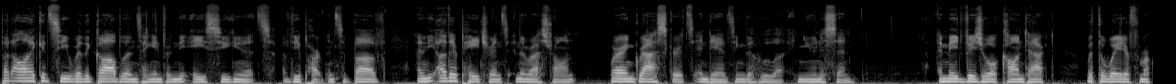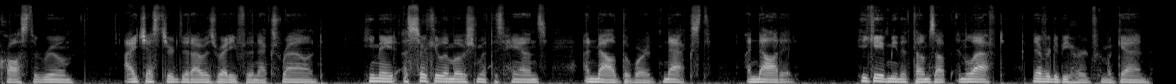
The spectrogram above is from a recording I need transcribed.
but all I could see were the goblins hanging from the AC units of the apartments above and the other patrons in the restaurant wearing grass skirts and dancing the hula in unison. I made visual contact with the waiter from across the room. I gestured that I was ready for the next round. He made a circular motion with his hands and mouthed the word next. I nodded. He gave me the thumbs up and left, never to be heard from again.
